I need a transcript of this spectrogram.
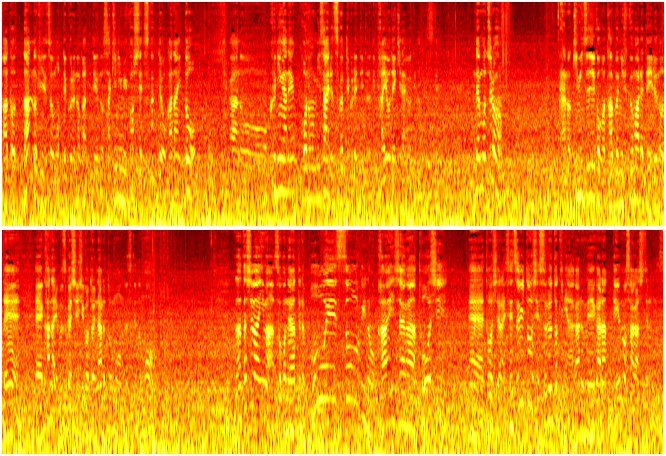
あと何の技術を持ってくるのかっていうのを先に見越して作っておかないと、あのー、国がねこのミサイル作ってくれって言った時に対応できないわけなんですね。でもちろんあの機密事項も多分に含まれているので、えー、かなり難しい仕事になると思うんですけども。私は今そこ狙ってる防衛装備の会社が投資えー、投資じゃない設備投資するときに上がる銘柄っていうのを探してるんです、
